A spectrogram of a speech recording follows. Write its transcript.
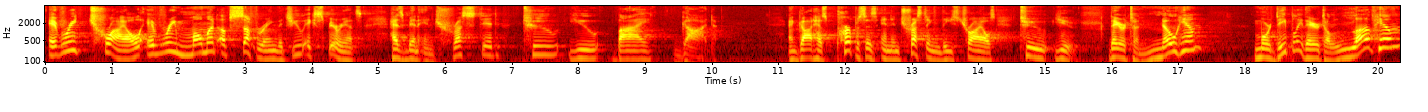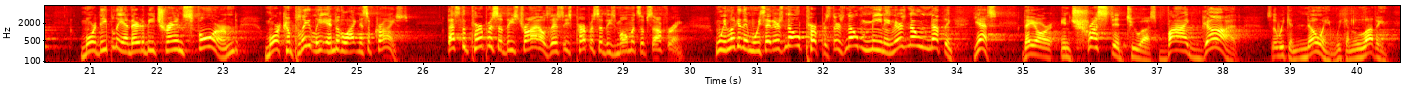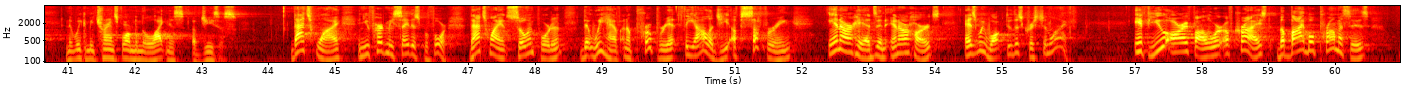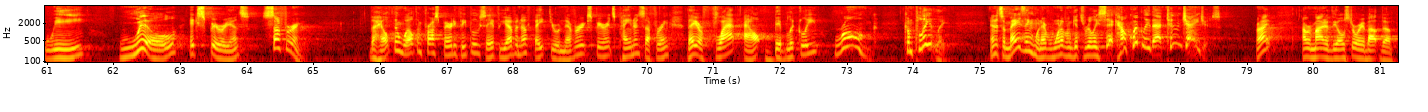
Every trial, every moment of suffering that you experience has been entrusted to you by God. And God has purposes in entrusting these trials to you. They are to know Him more deeply, they are to love Him more deeply, and they're to be transformed more completely into the likeness of Christ. That's the purpose of these trials. There's the purpose of these moments of suffering. When we look at them, we say there's no purpose, there's no meaning, there's no nothing. Yes, they are entrusted to us by God so that we can know Him, we can love Him, and that we can be transformed in the likeness of Jesus. That's why, and you've heard me say this before, that's why it's so important that we have an appropriate theology of suffering in our heads and in our hearts as we walk through this Christian life. If you are a follower of Christ, the Bible promises we will experience suffering. The health and wealth and prosperity people who say if you have enough faith, you will never experience pain and suffering, they are flat out biblically wrong, completely. And it's amazing whenever one of them gets really sick, how quickly that tune changes, right? I'm reminded of the old story about the,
